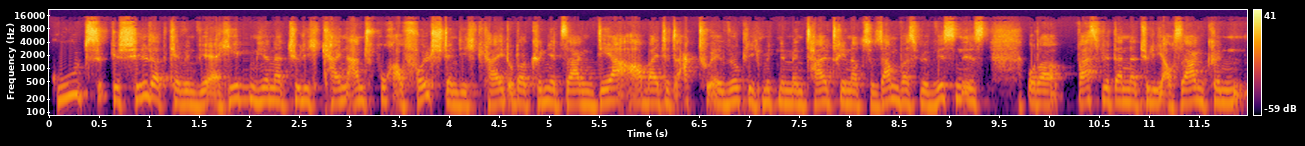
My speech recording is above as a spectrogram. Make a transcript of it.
gut geschildert, Kevin. Wir erheben hier natürlich keinen Anspruch auf Vollständigkeit oder können jetzt sagen, der arbeitet aktuell wirklich mit einem Mentaltrainer zusammen. Was wir wissen ist, oder was wir dann natürlich auch sagen können,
